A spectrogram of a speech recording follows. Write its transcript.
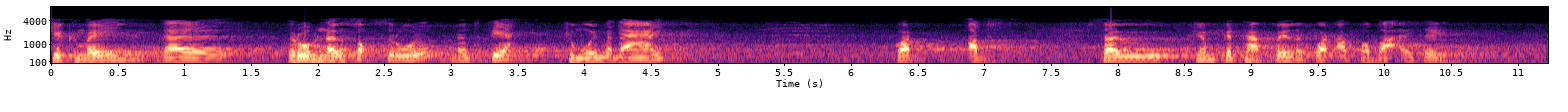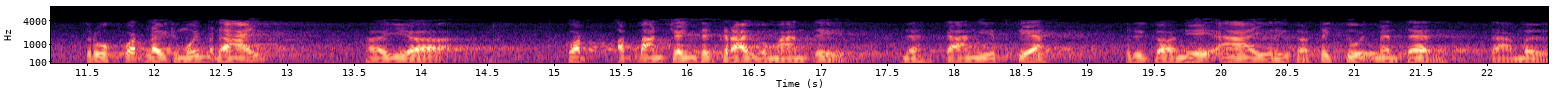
ជាក្មេងដែលរស់នៅសុខស្រួលនៅផ្ទះជាមួយម្ដាយគាត់អត់សូវខ្ញុំគិតថាពេលនោះគាត់អត់ពិបាកអីទេព្រោះគាត់នៅជាមួយម្ដាយហើយគាត់អត់បានចេញទៅក្រៅប្រហែលទេណាការងារផ្ទះ ឬក៏នាយអាយឬក៏តិចតួចមែនតែនតាមមើល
